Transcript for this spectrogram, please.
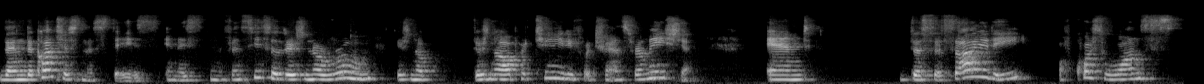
Then the consciousness stays in its infancy. So there's no room, there's no there's no opportunity for transformation. And the society, of course, wants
